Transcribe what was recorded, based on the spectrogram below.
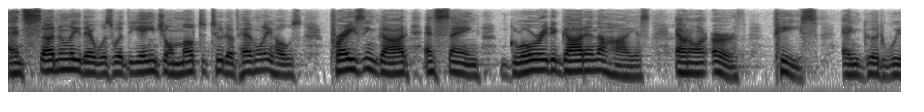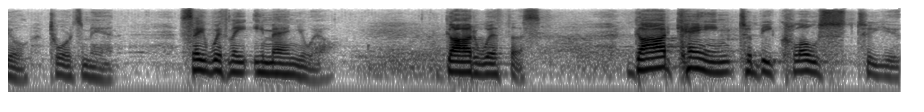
And suddenly there was with the angel a multitude of heavenly hosts, praising God and saying, Glory to God in the highest, and on earth peace and goodwill towards men. Say with me, Emmanuel. God with us. God came to be close to you.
